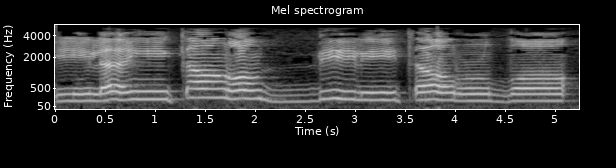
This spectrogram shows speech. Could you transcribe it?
إِلَيْكَ رَبِّ لِتَرْضَىٰ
